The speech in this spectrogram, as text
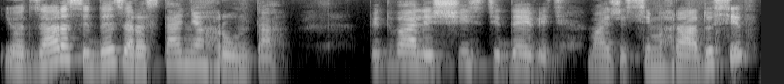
І от зараз іде заростання ґрунта. В підвалі 6,9 майже 7 градусів.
